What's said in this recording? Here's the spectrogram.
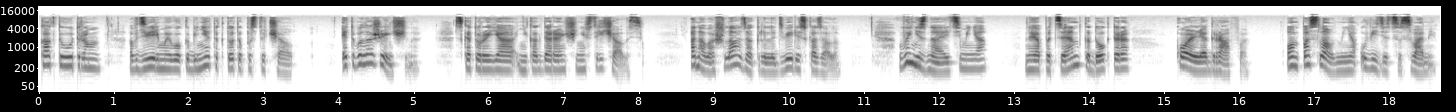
Как-то утром в дверь моего кабинета кто-то постучал. Это была женщина, с которой я никогда раньше не встречалась. Она вошла, закрыла дверь и сказала, «Вы не знаете меня, но я пациентка доктора Колля Графа. Он послал меня увидеться с вами.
